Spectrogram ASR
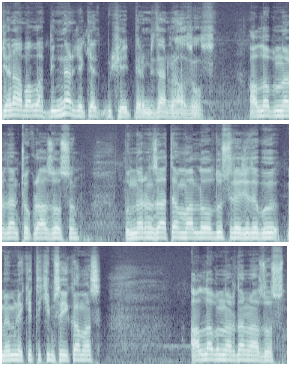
Cenab-ı Allah binlerce kez bu şehitlerimizden razı olsun. Allah bunlardan çok razı olsun. Bunların zaten varlığı olduğu sürece de bu memleketi kimse yıkamaz. Allah bunlardan razı olsun.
